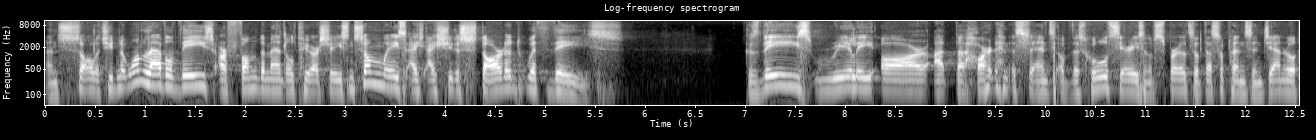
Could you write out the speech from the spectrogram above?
and solitude. And at one level, these are fundamental to our series. In some ways, I, I should have started with these. Because these really are at the heart, in a sense, of this whole series and of spiritual disciplines in general.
